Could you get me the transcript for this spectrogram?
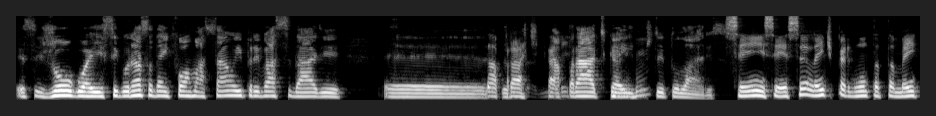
esse jogo aí, segurança da informação e privacidade, eh, Na prática na prática Uhum. dos titulares? Sim, sim, excelente pergunta também.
